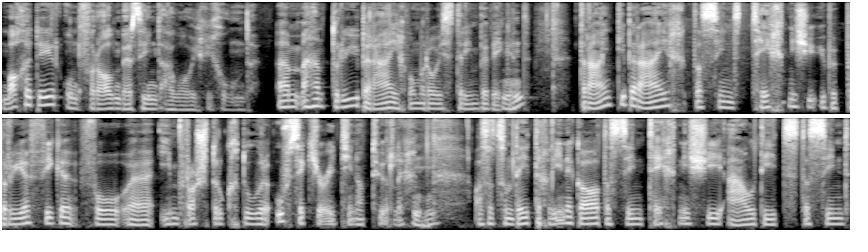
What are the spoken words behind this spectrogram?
machen ihr und vor allem, wer sind auch eure Kunden? Ähm, wir haben drei Bereiche, wo wir uns drin bewegen. Mhm. Der eine Bereich, das sind technische Überprüfungen von äh, Infrastrukturen auf Security natürlich. Mhm. Also zum dort ein bisschen reingehen, das sind technische Audits, das sind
